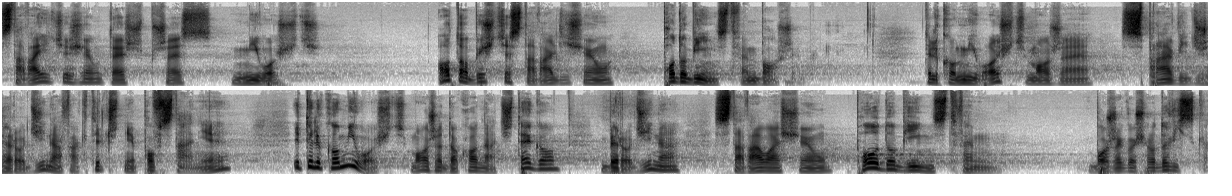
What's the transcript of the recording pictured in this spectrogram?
stawajcie się też przez miłość. Oto byście stawali się podobieństwem Bożym. Tylko miłość może sprawić, że rodzina faktycznie powstanie, i tylko miłość może dokonać tego, by rodzina stawała się podobieństwem Bożego środowiska,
